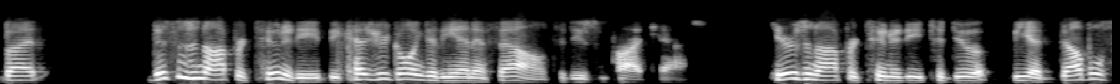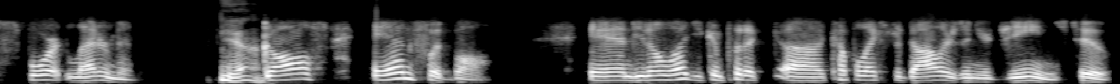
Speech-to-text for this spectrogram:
but this is an opportunity because you're going to the NFL to do some podcasts. Here's an opportunity to do it, be a double sport letterman, Yeah. golf and football. And you know what? You can put a uh, couple extra dollars in your jeans too.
